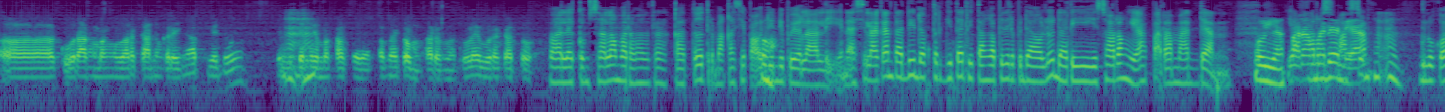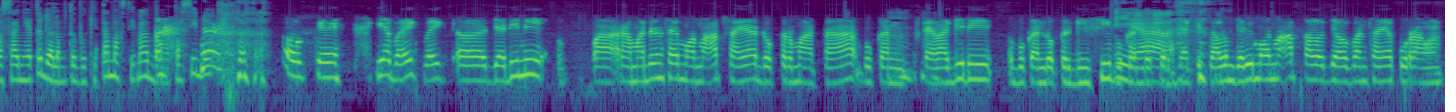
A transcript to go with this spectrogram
uh, kurang mengeluarkan keringat gitu? Demikian terima kasih. Assalamualaikum warahmatullahi wabarakatuh. Waalaikumsalam warahmatullahi wabarakatuh. Terima kasih Pak Udin oh. di Boyolali. Nah silakan tadi dokter kita ditanggapi terlebih dahulu dari Sorong ya Pak Ramadan. Oh iya Pak Ramadan ya. masuk, ya. glukosanya itu dalam tubuh kita maksimal berapa sih dok? Oke, okay. ya baik baik. Uh, jadi nih Pak Ramadan saya mohon maaf saya dokter mata bukan hmm. sekali lagi nih bukan dokter gizi bukan yeah. dokter penyakit dalam jadi mohon maaf kalau jawaban saya kurang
